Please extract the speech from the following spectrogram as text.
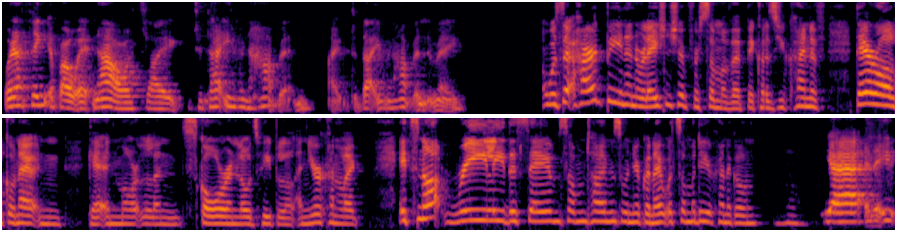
when I think about it now, it's like, did that even happen? Like, did that even happen to me? Was it hard being in a relationship for some of it because you kind of they're all going out and getting mortal and scoring loads of people and you're kind of like it's not really the same sometimes when you're going out with somebody you're kind of going "Oh." Yeah,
